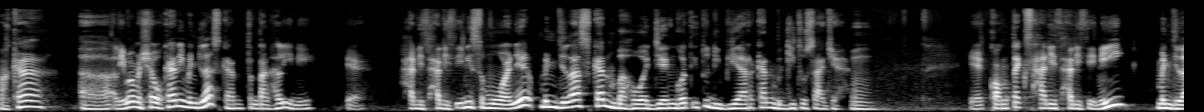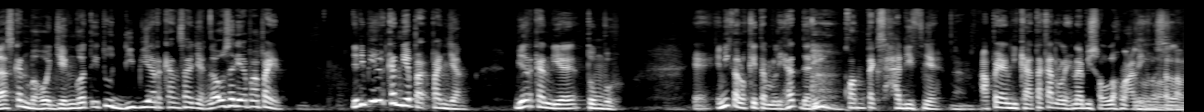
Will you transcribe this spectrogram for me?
maka uh, Imam Syaukani menjelaskan tentang hal ini. Ya, hadis-hadis ini semuanya menjelaskan bahwa jenggot itu dibiarkan begitu saja. Hmm. Ya, konteks hadis-hadis ini menjelaskan bahwa jenggot itu dibiarkan saja, nggak usah diapa-apain. Jadi biarkan dia pa- panjang, biarkan dia tumbuh. Ya, ini kalau kita melihat dari konteks hadisnya, apa yang dikatakan oleh Nabi Shallallahu Alaihi Wasallam.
